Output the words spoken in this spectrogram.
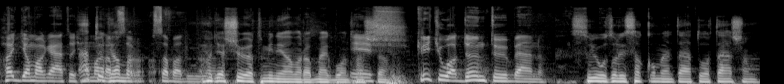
hagyja magát, hogy Hát, hamarabb hogy hamar- szabaduljon. hogy a sört minél hamarabb megbonthassa. és Krityu a döntőben. Szújó Zoli szakkommentátor társam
